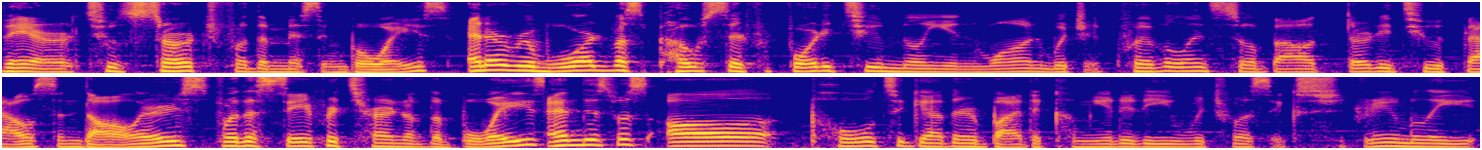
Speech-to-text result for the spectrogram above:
there to search for the missing boys. And a reward was posted for 42 million won, which equivalents to about $32,000 for the safe return of the boys. And this was all pulled together by the community, which was extremely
